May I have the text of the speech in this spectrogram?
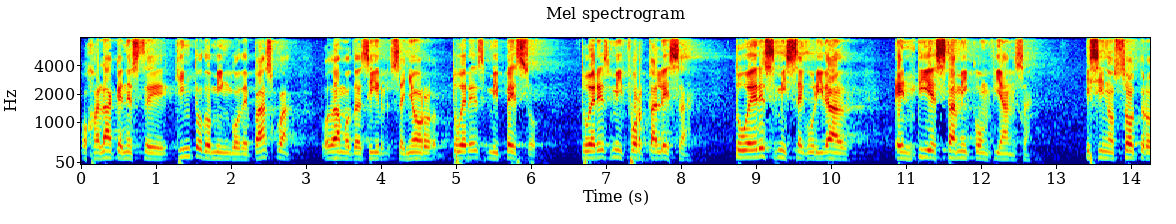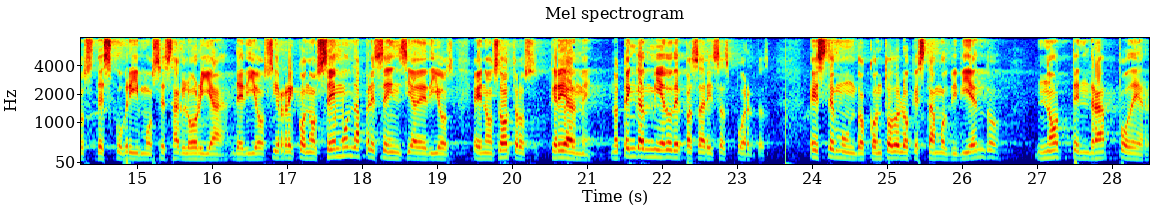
Ojalá que en este quinto domingo de Pascua podamos decir, Señor, tú eres mi peso, tú eres mi fortaleza, tú eres mi seguridad, en ti está mi confianza. Y si nosotros descubrimos esa gloria de Dios y reconocemos la presencia de Dios en nosotros, créanme, no tengan miedo de pasar esas puertas. Este mundo, con todo lo que estamos viviendo, no tendrá poder.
